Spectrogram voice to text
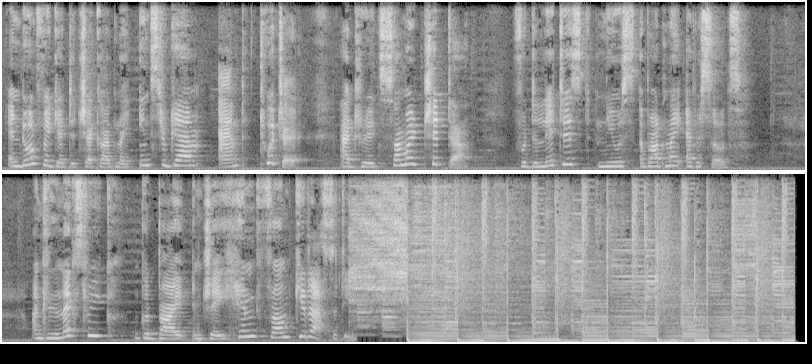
And don't forget to check out my Instagram and Twitter at rate Samarth Chitta for the latest news about my episodes. Until next week, goodbye and Jai Hind from Curiosity.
